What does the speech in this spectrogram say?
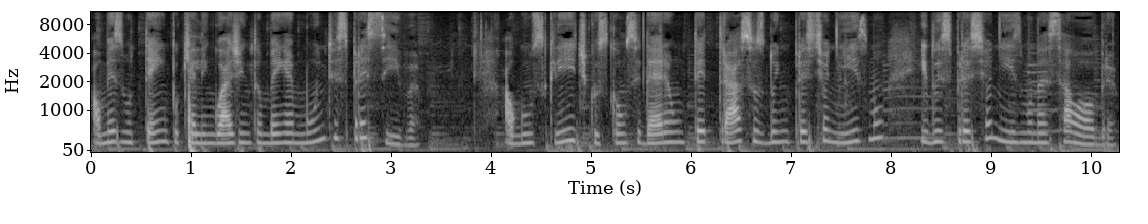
ao mesmo tempo que a linguagem também é muito expressiva. Alguns críticos consideram ter traços do impressionismo e do expressionismo nessa obra.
